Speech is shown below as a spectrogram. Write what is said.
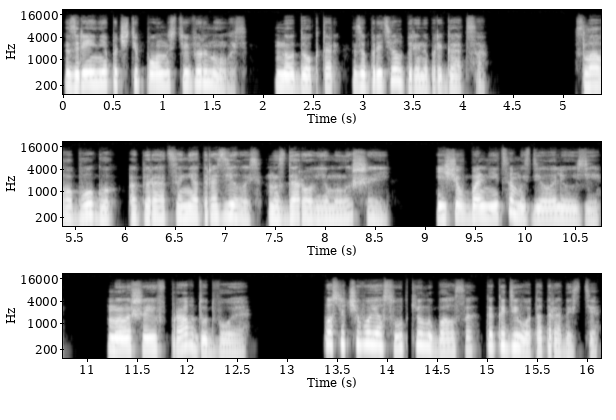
Зрение почти полностью вернулось, но доктор запретил перенапрягаться. Слава богу, операция не отразилась на здоровье малышей. Еще в больнице мы сделали УЗИ. Малышей вправду двое. После чего я сутки улыбался, как идиот от радости.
